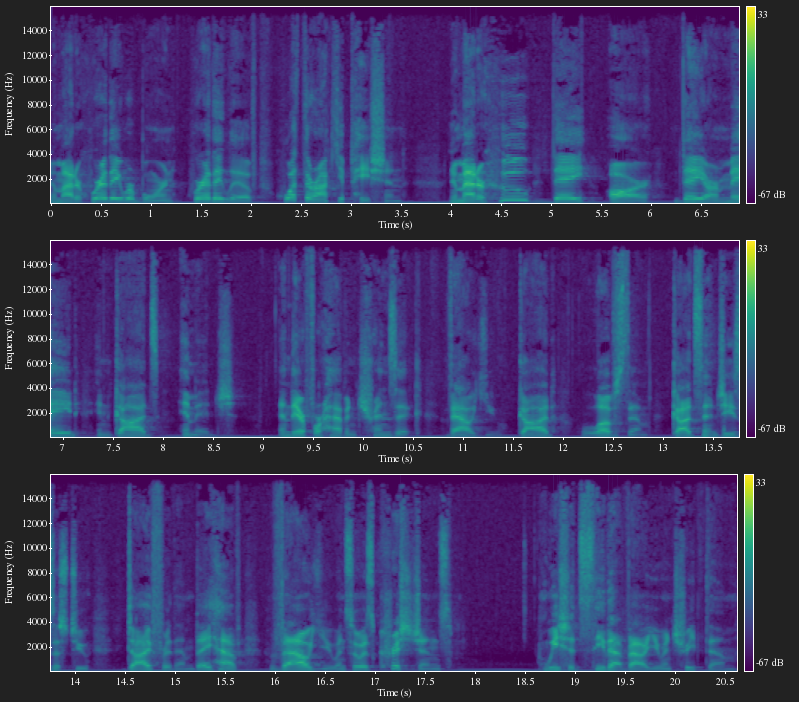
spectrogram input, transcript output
no matter where they were born, where they live, what their occupation, no matter who they are, they are made in God's image and therefore have intrinsic value. God loves them. God sent Jesus to die for them. They have value. And so, as Christians, we should see that value and treat them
